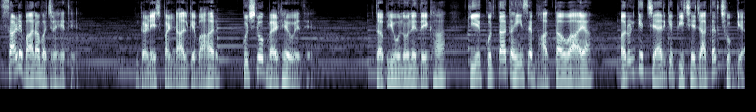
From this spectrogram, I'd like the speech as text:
साढ़े बारह बज रहे थे। गणेश पंडाल के बाहर कुछ लोग बैठे हुए थे। तभी उन्होंने देखा कि एक कुत्ता कहीं से भागता हुआ आया और उनके चेयर के पीछे जाकर छुप गया।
